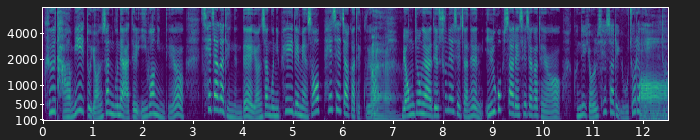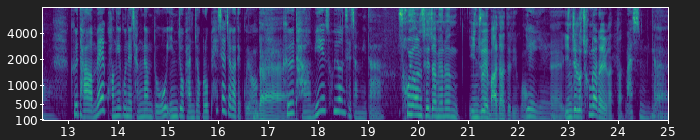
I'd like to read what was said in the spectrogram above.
그 다음이 또 연산군의 아들 이황인데요. 세자가 됐는데 연산군이 폐위되면서 폐세자가 됐고요. 네. 명종의 아들 순회세자는 7살에 세자가 돼요. 근데 13살에 요절해 버립니다. 아, 그 다음에 광해군의 장남도 인조 반정으로 폐세자가 됐고요. 네. 그 다음이 소현세자입니다. 소현세자면은 인조의 맏아들이고 예, 예. 예, 인질로 청나라에 갔던. 맞습니다. 네.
